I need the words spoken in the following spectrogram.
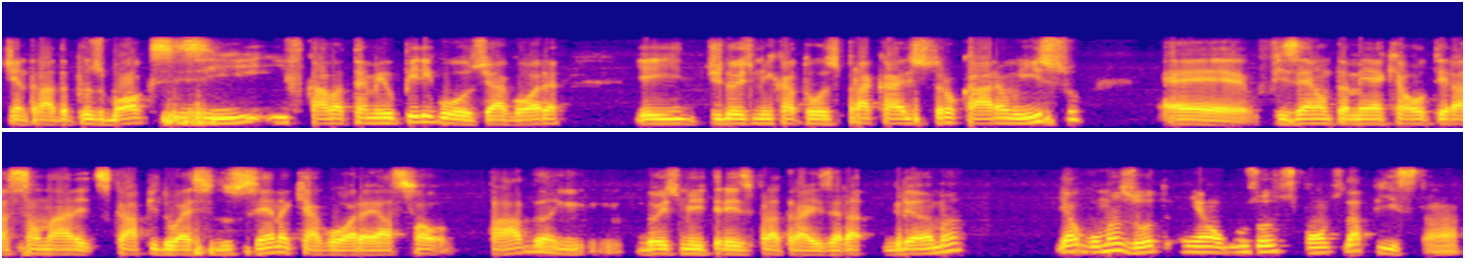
de entrada para os boxes e, e, ficava até meio perigoso. E agora, e aí de 2014 para cá, eles trocaram isso, é, fizeram também aquela alteração na área de escape do S do Senna, que agora é asfaltada, em 2013 para trás era grama, e algumas outras, em alguns outros pontos da pista. Né?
